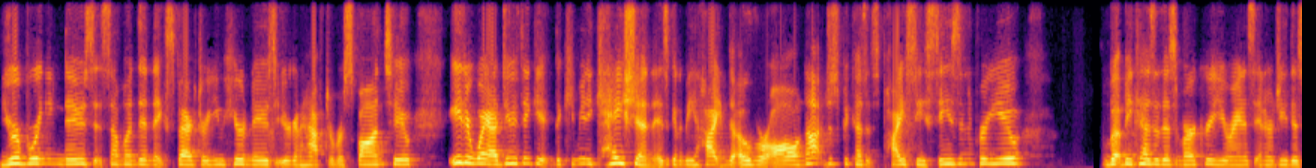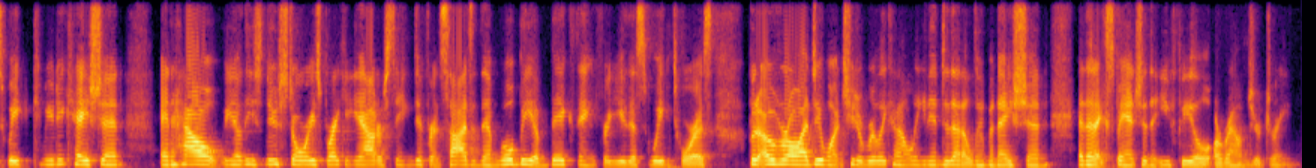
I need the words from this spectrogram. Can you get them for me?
you're bringing news that someone didn't expect or you hear news that you're going to have to respond to. Either way i do think it, the communication is going to be heightened overall not just because it's pisces season for you but because of this mercury uranus energy this week communication and how you know these new stories breaking out or seeing different sides of them will be a big thing for you this week taurus. But overall i do want you to really kind of lean into that illumination and that expansion that you feel around your dream.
